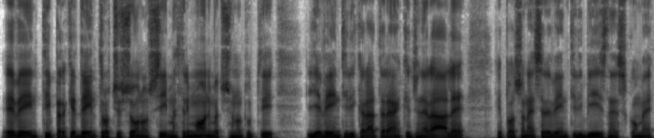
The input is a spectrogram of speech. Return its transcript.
eventi perché dentro ci sono sì matrimoni ma ci sono tutti gli eventi di carattere anche generale che possono essere eventi di business come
